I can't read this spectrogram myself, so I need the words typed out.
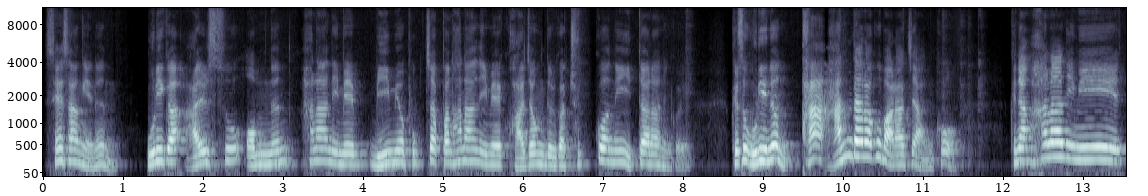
세상에는 우리가 알 수 없는 하나님의 미묘 복잡한 하나님의 과정들과 주권이 있다라는 거예요. 그래서 우리는 다 안다라고 말하지 않고 그냥 하나님이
